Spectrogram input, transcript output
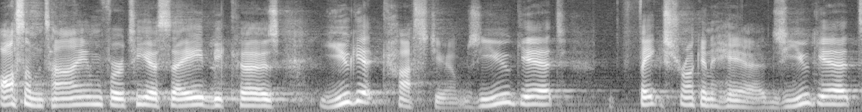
awesome time for TSA because you get costumes, you get fake shrunken heads, you get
